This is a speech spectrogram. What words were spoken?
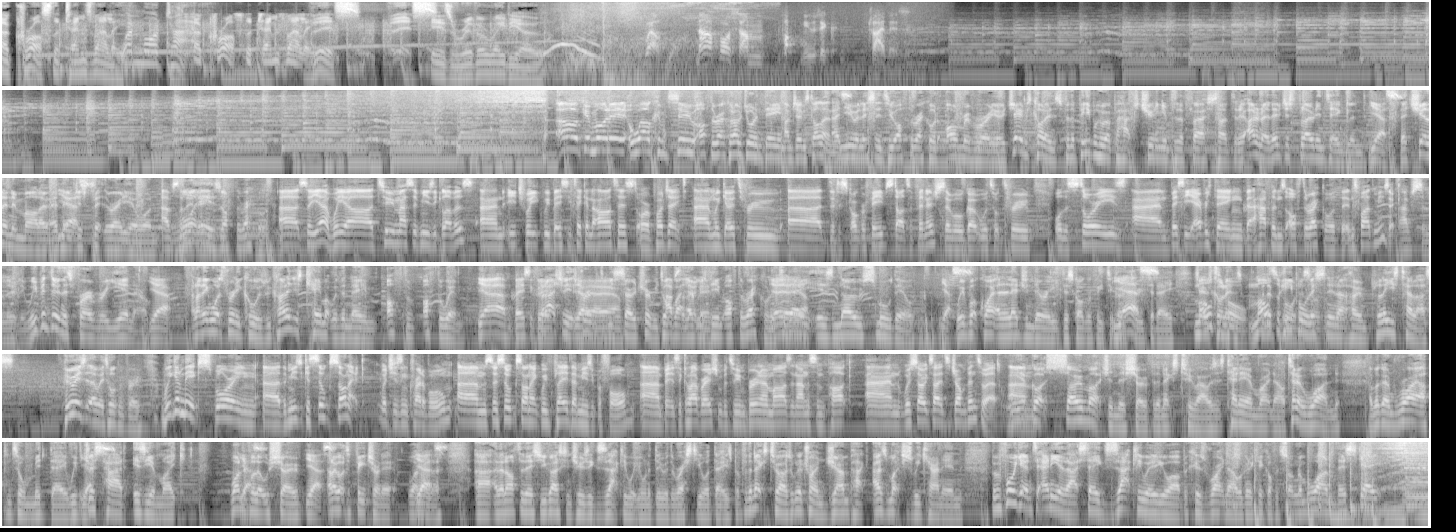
across the Thames Valley. One more time. Across the Thames Valley. This, this is River Radio. Well, now for some pop music. Try this. Oh, good morning. Welcome to Off the Record. I'm Jordan Dean. I'm James Collins. And you are listening to Off the Record on River Radio. James Collins, for the people who are perhaps tuning in for the first time today, I don't know, they've just flown into England. Yes. They're chilling in Marlow and Yes. they've just flipped the radio on. Absolutely. What is Off the Record? Uh, so yeah, we are two massive music lovers, and each week we basically take an artist or a project, and we go through uh, the discography, start to finish. So we'll go, we'll talk through all the stories and basically everything that happens off the record that inspired the music. Absolutely. We've been doing this for over a year now. Yeah. And I think what's really cool is we kind of just came up with the name off the off the whim. Yeah, basically. But actually, it's Yeah, proven yeah, to be yeah. so true. We talk Absolutely. about everything off the record. And today is no small deal. Yes. We've got quite a legendary discography to go Yes. through today. Multiple, Collins, for the multiple people listening at home, please tell us who is it that we're talking through? We're going to be exploring uh, the music of Silk Sonic, which is incredible. Um, so, Silk Sonic, we've played their music before, uh, but it's a collaboration between Bruno Mars and Anderson Paak, and we're so excited to jump into it. We have got so much in this show for the next two hours. It's 10 a.m. right now, 10.01, and we're going right up until midday. We've Yes. just had Izzy and Mike. Wonderful Yes. little show. Yes. And I got to feature on it. Yes. Uh, and then after this, you guys can choose exactly what you want to do with the rest of your days. But for the next two hours, we're going to try and jam pack as much as we can in. But before we get into any of that, stay exactly where you are because right now we're going to kick off with song number one. There's Skate.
